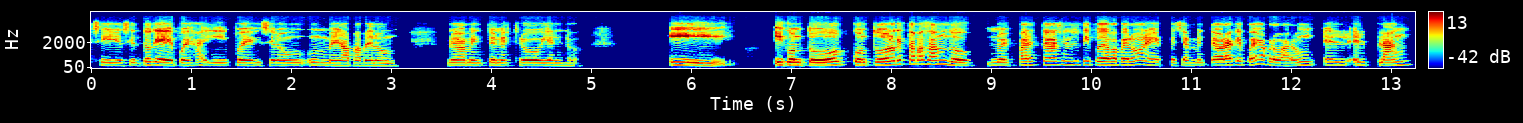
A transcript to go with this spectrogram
Sí, yo siento que pues ahí pues hicieron un, un mega papelón nuevamente nuestro gobierno. Y, y con todo, con todo lo que está pasando, no es para estar haciendo ese tipo de papelones, especialmente ahora que pues aprobaron el, el plan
